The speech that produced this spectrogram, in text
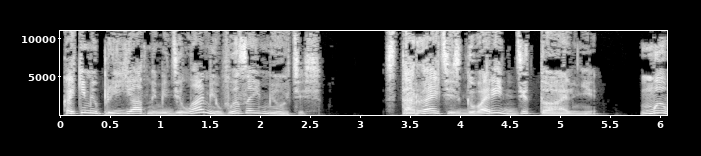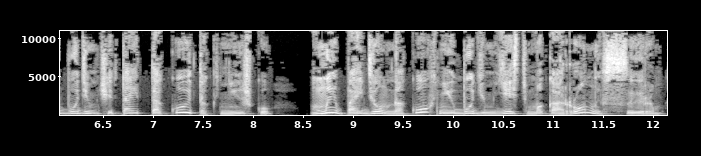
какими приятными делами вы займетесь. Старайтесь говорить детальнее. Мы будем читать такую-то книжку – мы пойдем на кухню и будем есть макароны с сыром.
